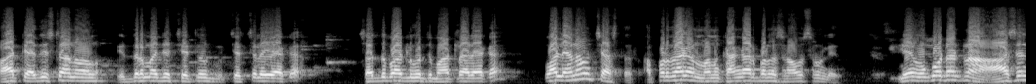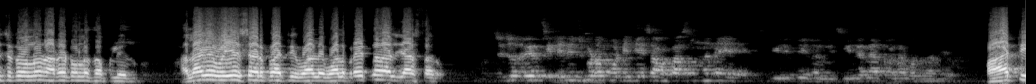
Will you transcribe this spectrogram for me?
పార్టీ అధిష్టానం ఇద్దరి మధ్య చర్చలు చర్చలయ్యాక సర్దుబాట్ల గురించి మాట్లాడాక వాళ్ళు అనౌన్స్ చేస్తారు. అప్పటిదాకా మనం కంగారు పడాల్సిన అవసరం లేదు. నేను ఇంకోటి అంటున్నా ఆశించడంలో అడగటంలో తప్పలేదు అలాగే వైఎస్ఆర్ పార్టీ వాళ్ళ వాళ్ళ ప్రయత్నాలు వాళ్ళు చేస్తారు. పోటీ చేసే అవకాశం పార్టీ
